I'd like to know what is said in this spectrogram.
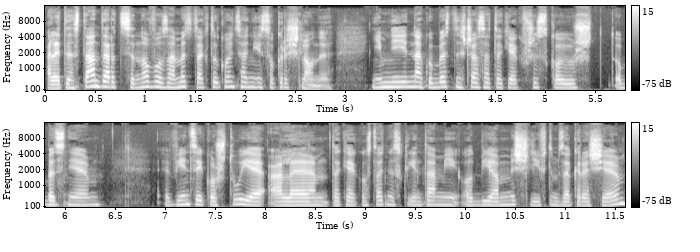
Ale ten standard cenowo-zamyt tak do końca nie jest określony. Niemniej jednak w obecnych czasach, tak jak wszystko już obecnie więcej kosztuje, ale tak jak ostatnio z klientami odbijam myśli w tym zakresie,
